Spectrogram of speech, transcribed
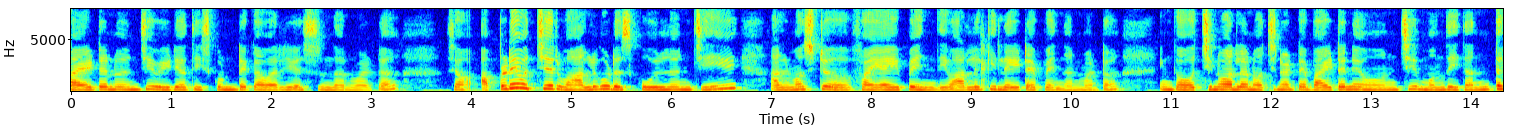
బయట నుంచి వీడియో తీసుకుంటే కవర్ చేస్తుంది అనమాట సో అప్పుడే వచ్చారు. వాళ్ళు కూడా స్కూల్ నుంచి ఆల్మోస్ట్ ఫైవ్ అయిపోయింది. వాళ్ళకి లేట్ అయిపోయింది అనమాట ఇంకా వచ్చిన వాళ్ళని వచ్చినట్టే బయటనే ఉంచి ముందు ఇదంతా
